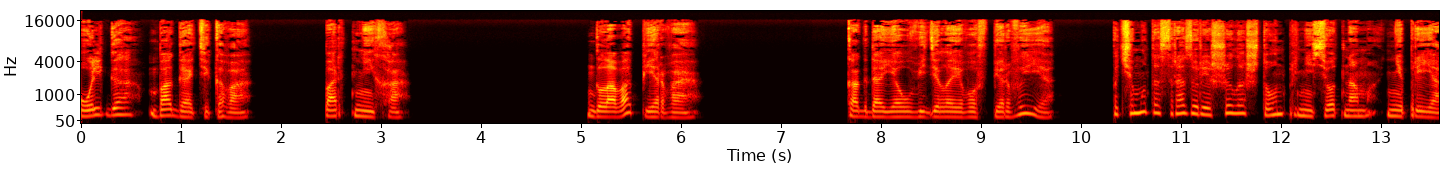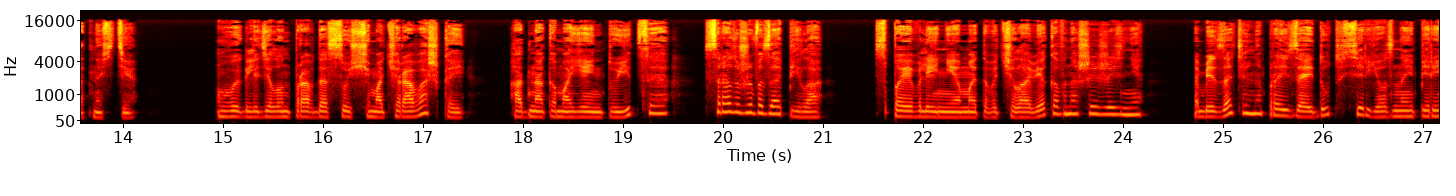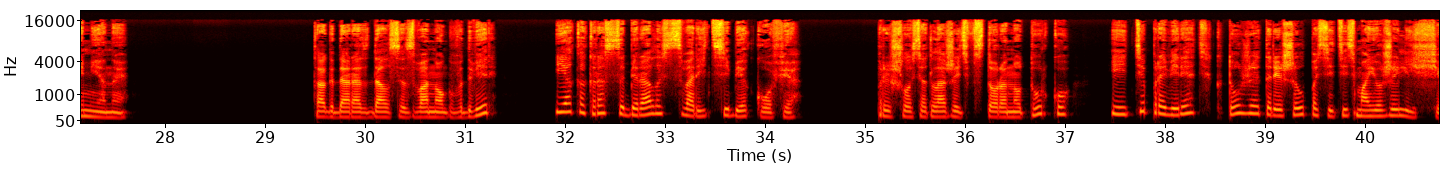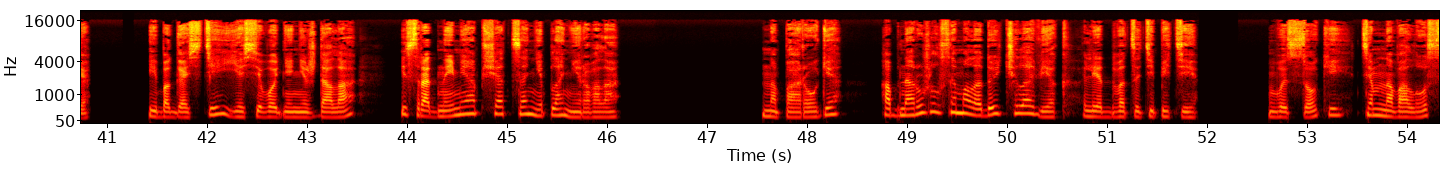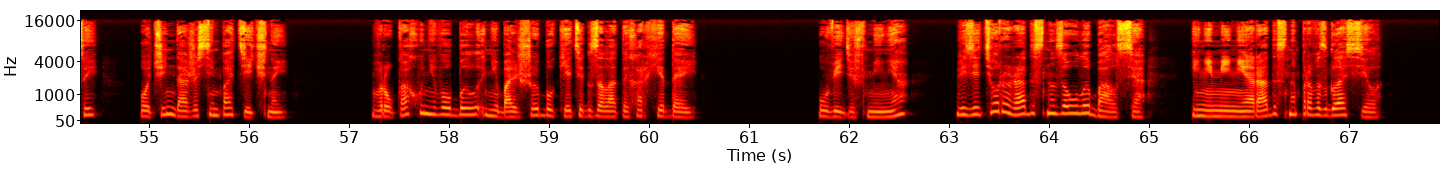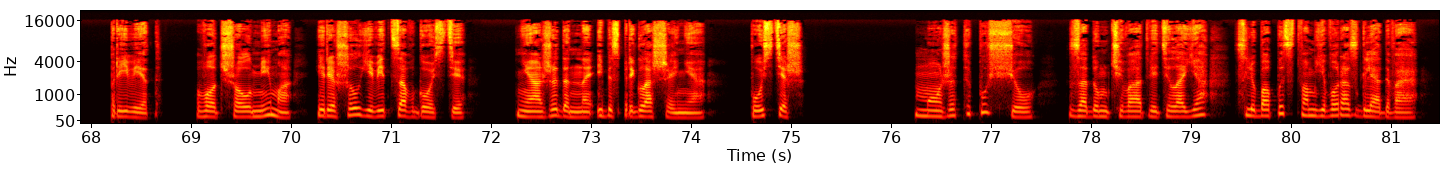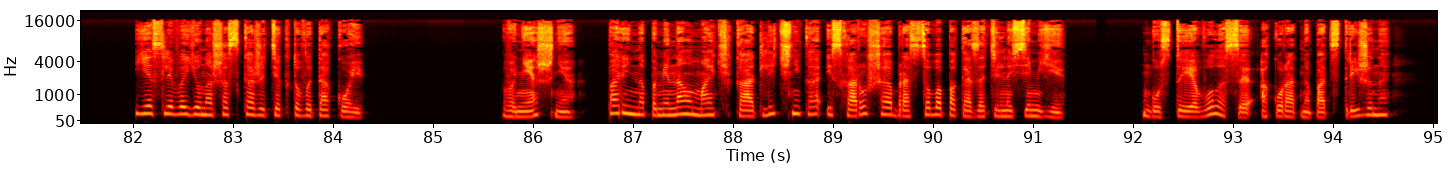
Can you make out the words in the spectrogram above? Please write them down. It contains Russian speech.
Ольга Богатикова. Портниха. Глава первая. Когда я увидела его впервые, почему-то сразу решила, что он принесет нам неприятности. Выглядел он, правда, сущим очаровашкой, однако моя интуиция сразу же возопила. С появлением этого человека в нашей жизни обязательно произойдут серьезные перемены. Когда раздался звонок в дверь, я как раз собиралась сварить себе кофе. Пришлось отложить в сторону турку и идти проверять, кто же это решил посетить мое жилище, ибо гостей я сегодня не ждала и с родными общаться не планировала. На пороге обнаружился молодой человек лет 25. Высокий, темноволосый, очень даже симпатичный. В руках у него был небольшой букетик золотых орхидей. Увидев меня, визитер радостно заулыбался и не менее радостно провозгласил. «Привет. Вот шел мимо и решил явиться в гости. Неожиданно и без приглашения. Пустишь?» «Может, и пущу», — задумчиво ответила я, с любопытством его разглядывая. «Если вы, юноша, скажете, кто вы такой». Внешне Парень напоминал мальчика-отличника из хорошей образцово-показательной семьи. Густые волосы аккуратно подстрижены,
